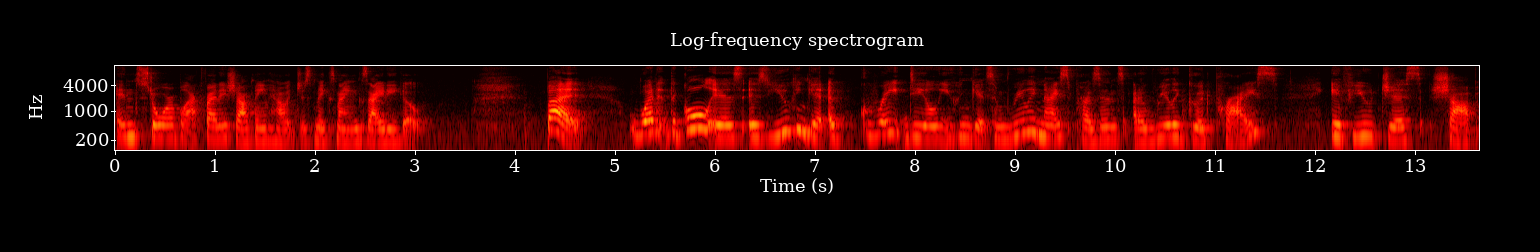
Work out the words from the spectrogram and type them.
in-store Black Friday shopping, how it just makes my anxiety go. But what the goal is, is you can get a great deal. You can get some really nice presents at a really good price if you just shop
